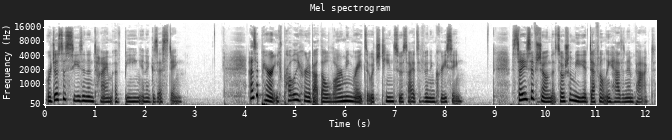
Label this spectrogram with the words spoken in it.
or just a season and time of being and existing. As a parent, you've probably heard about the alarming rates at which teen suicides have been increasing. Studies have shown that social media definitely has an impact.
